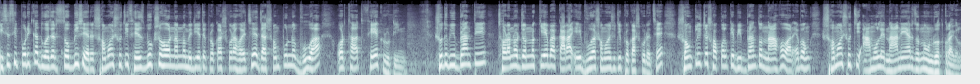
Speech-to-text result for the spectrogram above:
এইচএসসি পরীক্ষা দু হাজার চব্বিশের সময়সূচি ফেসবুক সহ অন্যান্য মিডিয়াতে প্রকাশ করা হয়েছে, যা সম্পূর্ণ ভুয়া, অর্থাৎ ফেক রুটিন শুধু বিভ্রান্তি ছড়ানোর জন্য কে বা কারা এই ভুয়া সময়সূচি প্রকাশ করেছে, সংশ্লিষ্ট সকলকে বিভ্রান্ত না হওয়ার এবং সময়সূচি আমলে না নেয়ার জন্য অনুরোধ করা গেল।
